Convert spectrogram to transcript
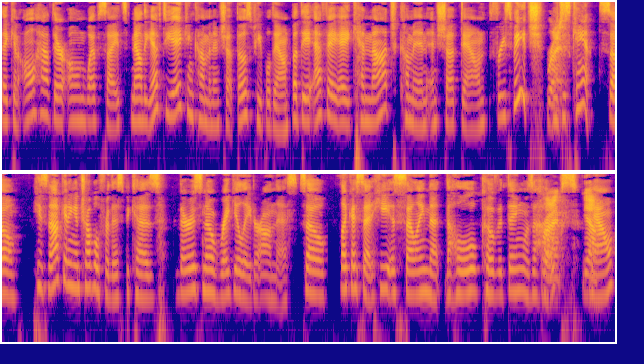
They can all have their own websites. Now, the FDA can come in and shut those people down, but the FAA cannot come in and shut down free speech. You just can't. So he's not getting in trouble for this because there is no regulator on this. So, like I said, he is selling that the whole COVID thing was a Right. hoax. Yeah. Now,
